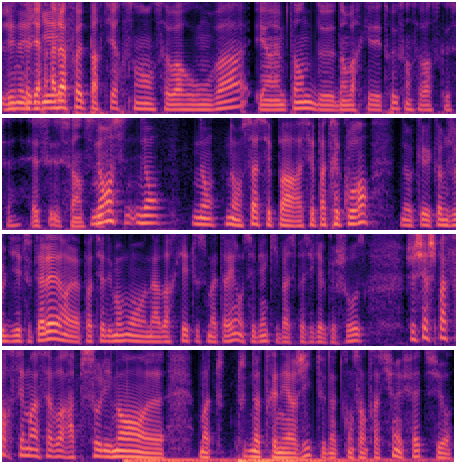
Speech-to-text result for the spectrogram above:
C'est-à-dire à la fois de partir sans savoir où on va et en même temps d'embarquer des trucs sans savoir ce que c'est. Non, non, non, non, ça c'est pas c'est pas très courant. Donc euh, comme je vous le disais tout à l'heure, à partir du moment où on a embarqué tout ce matériel, on sait bien qu'il va se passer quelque chose. Je cherche pas forcément à savoir absolument. Euh, moi, toute notre énergie, toute notre concentration est faite sur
